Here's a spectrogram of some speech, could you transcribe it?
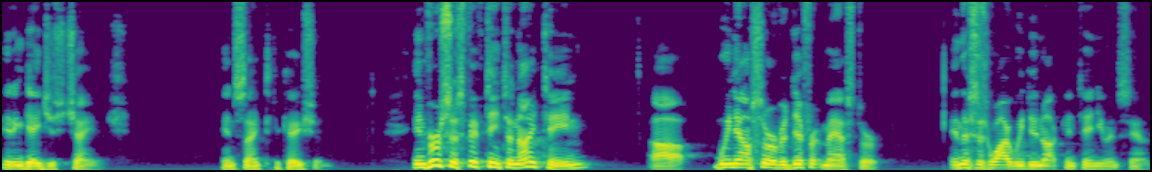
it engages change in sanctification. In verses 15 to 19, uh, we now serve a different master, and this is why we do not continue in sin.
